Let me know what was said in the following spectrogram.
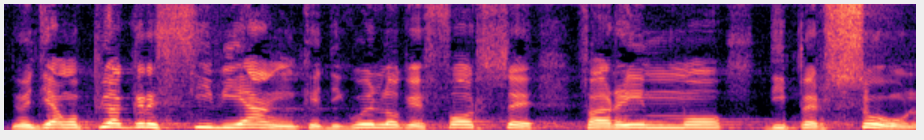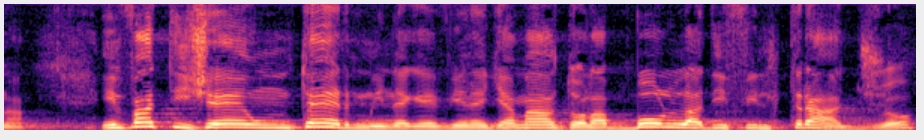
Diventiamo più aggressivi anche di quello che forse faremmo di persona. Infatti c'è un termine che viene chiamato la bolla di filtraggio,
